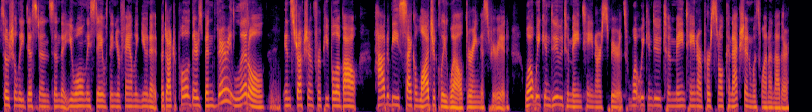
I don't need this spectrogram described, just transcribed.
socially distance and that you only stay within your family unit. But Dr. Polo, there's been very little instruction for people about how to be psychologically well during this period, what we can do to maintain our spirits, what we can do to maintain our personal connection with one another.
